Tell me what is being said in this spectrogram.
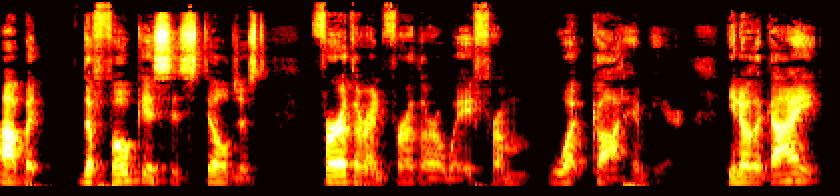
Uh, but the focus is still just further and further away from what got him here. You know, the guy,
